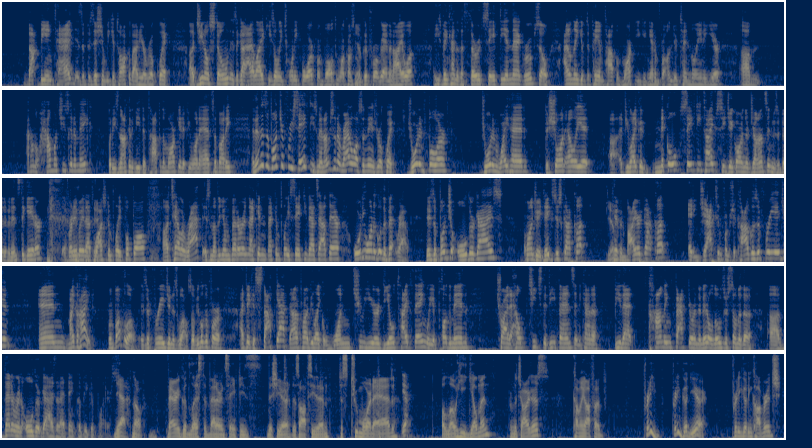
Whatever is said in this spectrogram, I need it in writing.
not being tagged is a position we could talk about here real quick. Uh, Geno Stone is a guy I like. He's only 24 from Baltimore, comes from a good program in Iowa. He's been kind of the third safety in that group, so I don't think you have to pay him top of market. You can get him for under 10 million a year. Um, I don't know how much he's going to make, but he's not going to be the top of the market if you want to add somebody. And then there's a bunch of free safeties, man. I'm just going to rattle off some names real quick. Jordan Fuller, Jordan Whitehead, DeShon Elliott. Uh, if you like a nickel safety type, C.J. Gardner Johnson, who's a bit of an instigator. for anybody that's watched him play football, uh, Taylor Rapp is another young veteran that can that can play safety that's out there. Or do you want to go the vet route? There's a bunch of older guys. Quandre Diggs just got cut. Yep. Kevin Byard got cut. Eddie Jackson from Chicago is a free agent, and Micah Hyde from Buffalo is a free agent as well. So if you're looking for, I think a stopgap, that would probably be like a one, two year deal type thing where you plug them in, try to help teach the defense, and kind of be that calming factor in the middle. Those are some of the uh, veteran older guys that I think could be good players. Yeah, no, very good list of veteran safeties this year, this offseason. Just two more to add. Yeah. Alohi Gilman from the Chargers, coming off a pretty pretty good year, pretty good in coverage,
